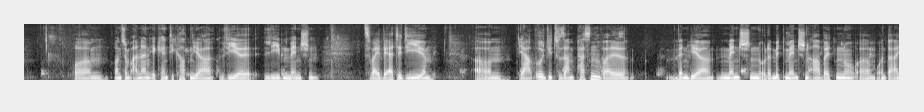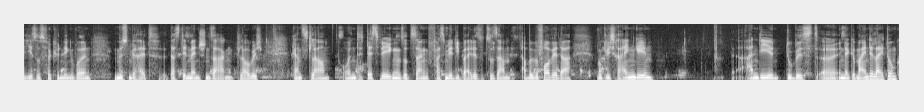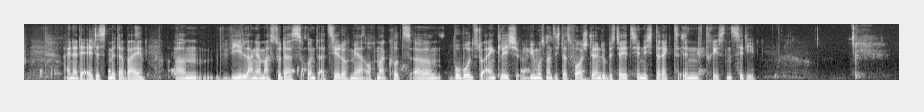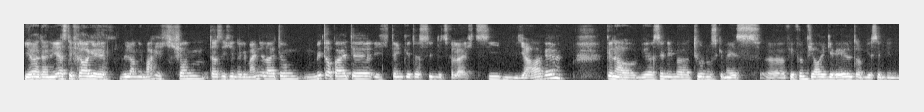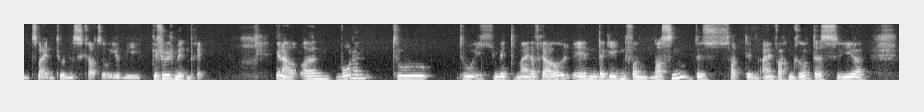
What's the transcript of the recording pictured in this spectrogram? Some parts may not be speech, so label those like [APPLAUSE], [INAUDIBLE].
ähm, und zum anderen, ihr kennt die Karten ja, wir lieben Menschen. Zwei Werte, die ähm, ja, irgendwie zusammenpassen, weil wenn wir Menschen oder mit Menschen arbeiten ähm, und da Jesus verkündigen wollen, müssen wir halt das den Menschen sagen, glaube ich, ganz klar. Und deswegen sozusagen fassen wir die beide so zusammen. Aber bevor wir da wirklich reingehen, Andi, du bist äh, in der Gemeindeleitung, einer der Ältesten mit dabei. Ähm, wie lange machst du das? Und erzähl doch mir auch mal kurz, ähm, wo wohnst du eigentlich? Wie muss man sich das vorstellen? Du bist ja jetzt hier nicht direkt in Dresden City. Ja, deine erste Frage, wie lange mache ich schon, dass ich in der Gemeindeleitung mitarbeite? Ich denke, das sind jetzt vielleicht sieben Jahre. Genau, wir sind immer turnusgemäß äh, für fünf Jahre gewählt und wir sind im zweiten Turnus gerade so irgendwie gefühlt mittendrin. Genau, ähm, wohnen tue tu ich mit meiner Frau in der Gegend von Nossen. Das hat den einfachen Grund, dass wir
